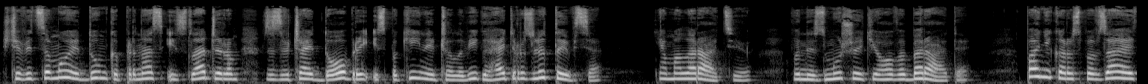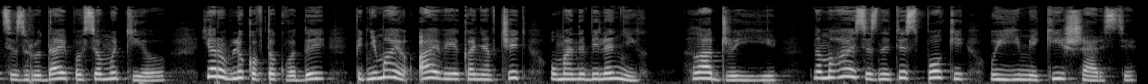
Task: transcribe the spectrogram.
що від самої думки про нас із Леджером зазвичай добрий і спокійний чоловік геть розлютився. Я мала рацію, вони змушують його вибирати. Паніка розповзається з грудей по всьому тілу. Я роблю ковток води, піднімаю Айві, яка нявчить у мене біля ніг, гладжу її намагаюся знайти спокій у її м'якій шерсті.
